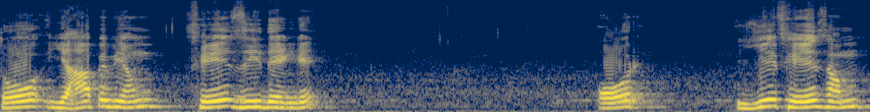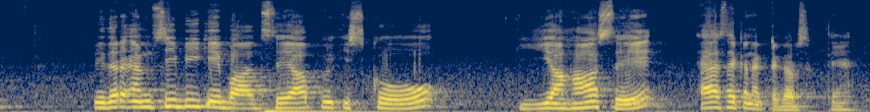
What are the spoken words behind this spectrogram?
तो यहाँ पे भी हम फ़ेज़ ही देंगे। और ये फ़ेज़ हम इधर एमसीबी के बाद से आप इसको यहाँ से ऐसे कनेक्ट कर सकते हैं।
